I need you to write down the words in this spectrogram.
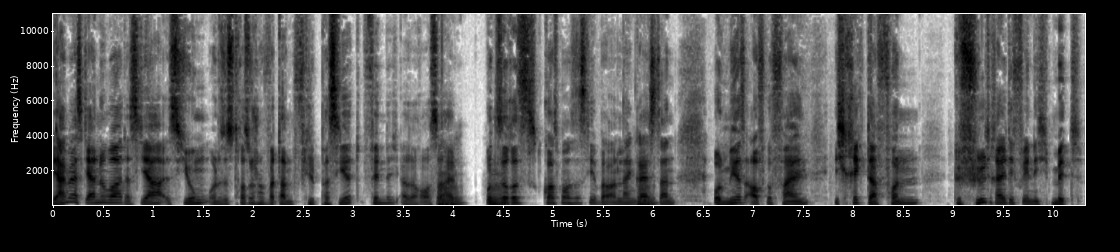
wir haben erst Januar, das Jahr ist jung und es ist trotzdem schon verdammt viel passiert, finde ich, also auch außerhalb mhm. unseres Kosmoses hier bei Online-Geistern. Mhm. Und mir ist aufgefallen, ich krieg davon gefühlt relativ wenig mit.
